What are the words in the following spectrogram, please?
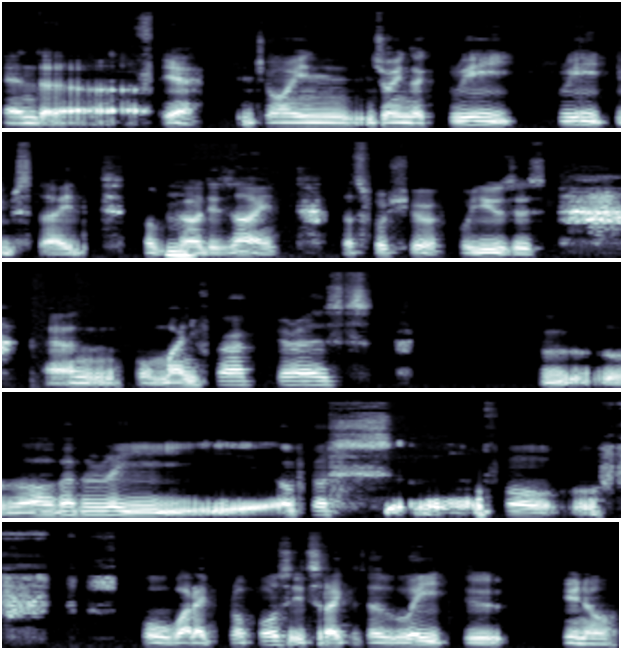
and uh, yeah, join join the create creative side of mm. design. That's for sure for users, and for manufacturers probably, of course, for for what I propose, it's like the way to, you know,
